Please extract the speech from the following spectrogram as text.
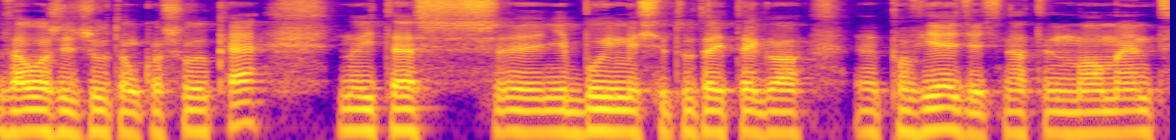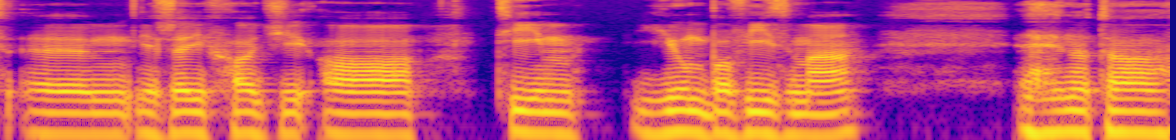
założyć żółtą koszulkę. No i też y, nie bójmy się tutaj tego y, powiedzieć na ten moment, jeżeli chodzi o team Jumbo-Visma, e, no to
